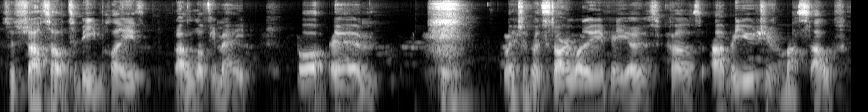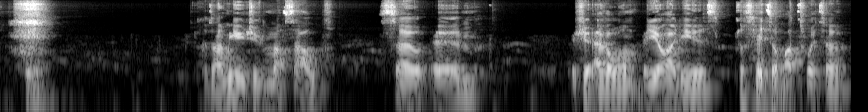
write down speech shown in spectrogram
so shout out to B Plays. I love you, mate. But um, I'm actually going to start one of your videos because I'm a YouTuber myself. Because I'm a YouTuber myself. So um, if you ever want video ideas, just hit up my Twitter.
